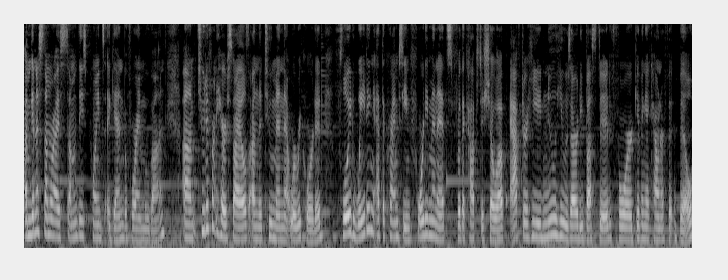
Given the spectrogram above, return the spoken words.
I'm to summarize some of these points again before I move on. Um, two different hairstyles on the two men that were recorded. Floyd waiting at the crime scene 40 minutes for the cops to show up after he knew he was already busted for giving a counterfeit bill.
